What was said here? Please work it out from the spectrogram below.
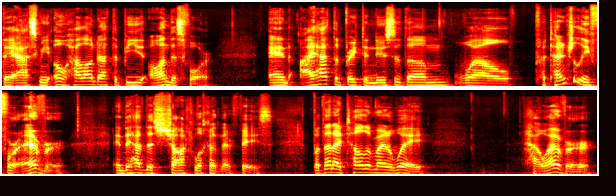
they ask me, "Oh, how long do I have to be on this for?" And I have to break the news to them, well, potentially forever. And they have this shocked look on their face. But then I tell them right away, however,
